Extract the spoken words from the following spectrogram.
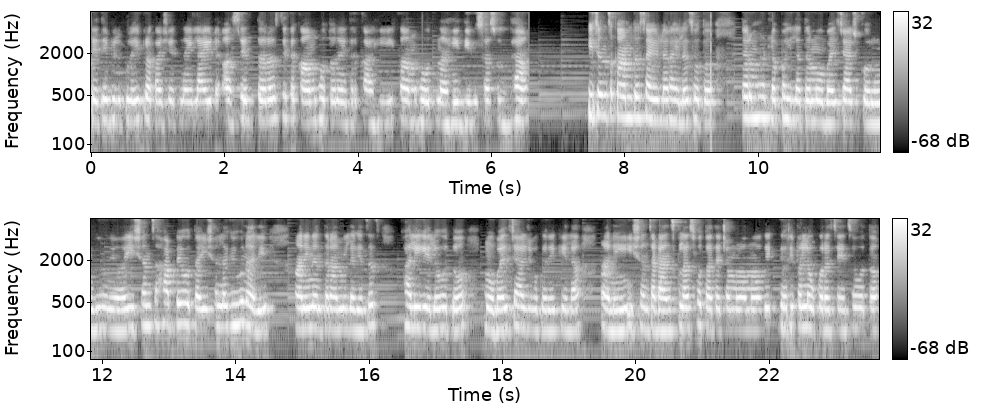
तेथे बिलकुलही प्रकाश येत नाही. लाइट असेल तरच तिथं काम होतं नाही तर काहीही काम होत नाही. दिवसा सुद्धा किचनचं काम तर साईडला राहिलंच होतं. तर म्हटलं पहिला तर मोबाईल चार्ज करून घेऊन ईशानचा हाफ डे होता. ईशानला घेऊन आली आणि नंतर आम्ही लगेचच खाली गेलो होतो. मोबाईल चार्ज वगैरे केला. आणि ईशानचा डान्स क्लास होता त्याच्यामुळं मग एक घरी पण लवकरच यायचं होतं.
